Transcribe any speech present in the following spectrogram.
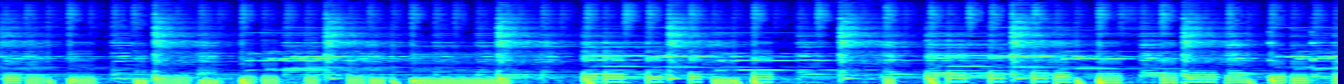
Thank you.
